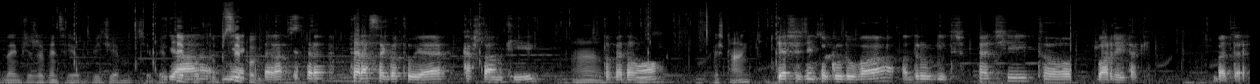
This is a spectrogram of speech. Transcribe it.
wydaje mi się, że więcej odwiedziłem od ciebie. Ja, ty, po, tu psy nie, po... teraz, teraz, teraz ja gotuję kasztanki, A, to wiadomo. kasztanki. Pierwszy dzień to godowa, a drugi, trzeci to bardziej taki better.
